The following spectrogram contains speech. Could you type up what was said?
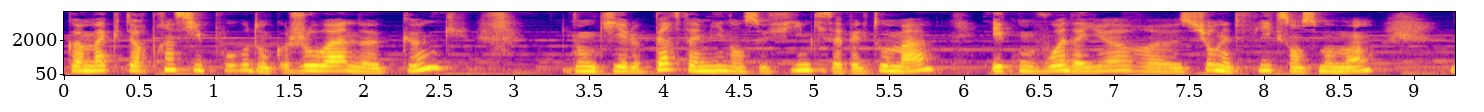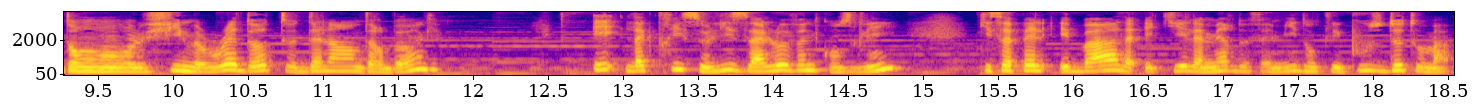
comme acteurs principaux donc Johan Kunk, donc qui est le père de famille dans ce film qui s'appelle Thomas et qu'on voit d'ailleurs euh, sur Netflix en ce moment dans le film Red Hot d'Alain Derberg et l'actrice Lisa loven qui s'appelle Eba et qui est la mère de famille donc l'épouse de Thomas.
